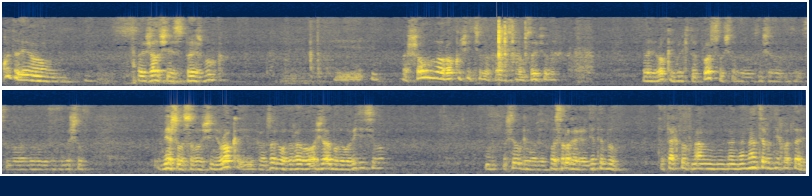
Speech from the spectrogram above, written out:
Какое-то время он проезжал через Брэшбург и, и нашел урок учителя Хансом Сойфера. Урок, и какие-то вопросы, начал, вмешивался в учение урока, и Францов очень рад был его видеть его. Спросил, говорит, после урока, говорит, где ты был? Ты так тут, нам, нам, нам тут не хватает.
